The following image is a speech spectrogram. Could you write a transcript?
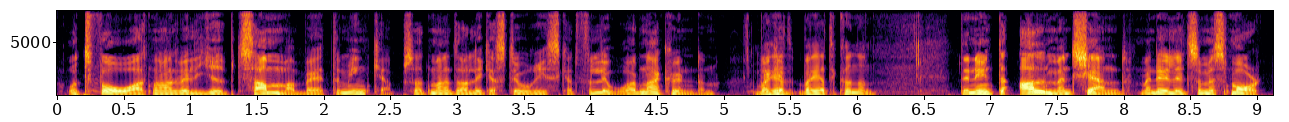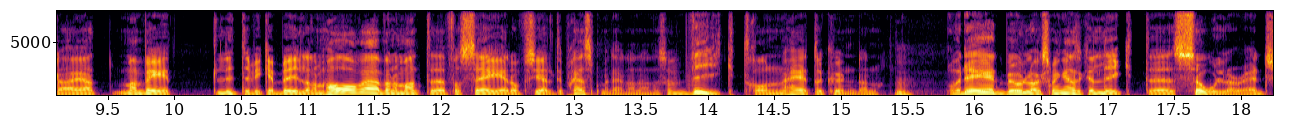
och två, att man har ett väldigt djupt samarbete med Incap så att man inte har lika stor risk att förlora den här kunden. Vad, het, vad heter kunden? Den är inte allmänt känd, men det är lite som med Smarta, att man vet lite vilka bilar de har även om man inte får säga det officiellt i pressmeddelanden. Så Victron heter kunden. Mm. Och det är ett bolag som är ganska likt eh, SolarEdge.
